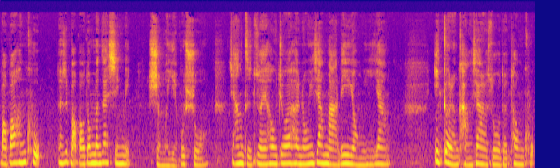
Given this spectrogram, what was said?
宝宝很苦，但是宝宝都闷在心里，什么也不说，这样子最后就会很容易像玛丽勇一样，一个人扛下了所有的痛苦，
